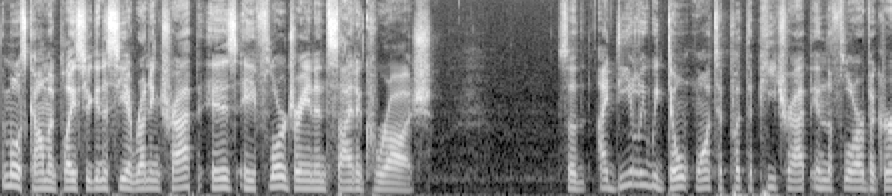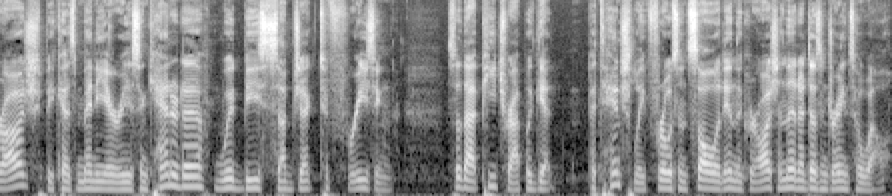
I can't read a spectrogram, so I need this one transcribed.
The most common place you're going to see a running trap is a floor drain inside a garage. So ideally we don't want to put the P-trap in the floor of a garage because many areas in Canada would be subject to freezing. So that P-trap would get potentially frozen solid in the garage and then it doesn't drain so well.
